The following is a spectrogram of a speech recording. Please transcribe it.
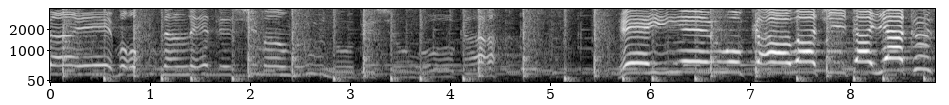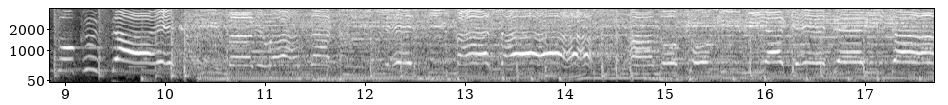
さえも慣れてしまうのでしょうか。永遠を交わした約束さえ今ではなくしてしまった。あの時見上げていた。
